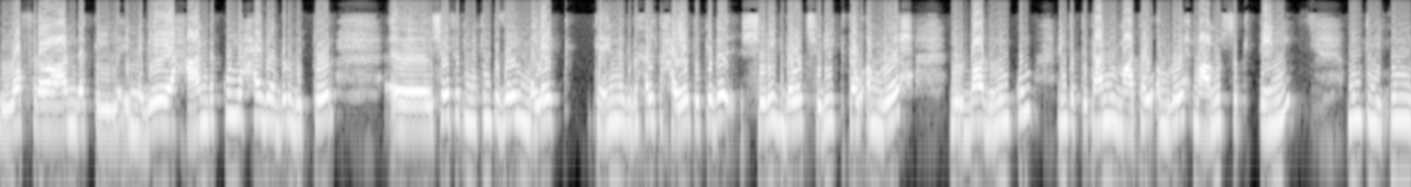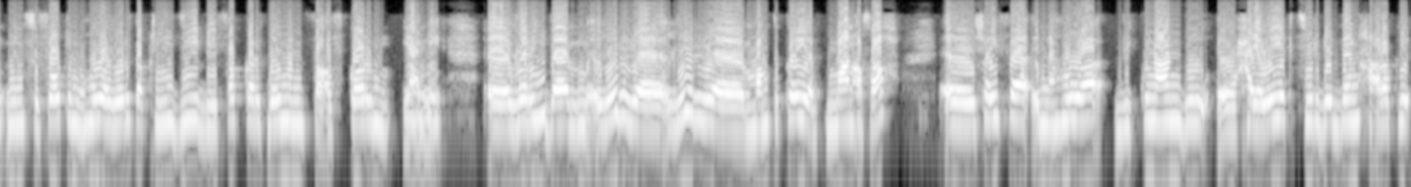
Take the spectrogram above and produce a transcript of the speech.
وفرة عندك ال- النجاح عندك كل حاجة يا برج الثور آه شايفك إنك أنت زي الملاك. كأنك دخلت حياته كده الشريك دوت شريك توأم روح للبعض منكم. انت بتتعامل مع توأم روح مع نصك التاني. ممكن يكون من صفاته إن هو غير تقليدي بيفكر دايما في أفكار يعني آه، غريبة غير آه، غير آه، منطقية بمعنى أصح. شايفة إن هو بيكون عنده آه، حيوية كتير جدا حركة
